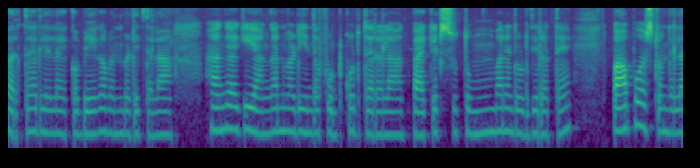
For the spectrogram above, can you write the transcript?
ಬರ್ತಾ ಇರಲಿಲ್ಲ. ಯಾಕೋ ಬೇಗ ಬಂದುಬಿಟ್ಟಿತ್ತಲ್ಲ. ಹಾಗಾಗಿ ಅಂಗನವಾಡಿಯಿಂದ ಫುಡ್ ಕೊಡ್ತಾರಲ್ಲ ಪ್ಯಾಕೆಟ್ಸು ತುಂಬಾ ದೊಡ್ಡದಿರುತ್ತೆ ಪಾಪು ಅಷ್ಟೊಂದೆಲ್ಲ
